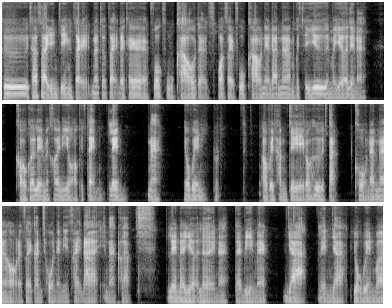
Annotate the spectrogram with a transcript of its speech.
คือถ้าใส่จริงๆ ใส่น่าจะใส่ได้แค่พวกฟูเขาแต่พอใส่ฟูเขาเนี่ยด้านหน้ามันก็จะยื่นมาเยอะเลยนะเขาก็เลยไม่ค่อยนิยมเอาไปแต่งเล่นนะยกเว้น เอาไปทำเจก็คือตัดโครงด้านหน้าออกแล้วใส่กันชนอันนี้ใส่ได้นะครับ เล่นได้เยอะเลยนะ แต่ B Max ยากเล่นยากยกเว้นว่า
